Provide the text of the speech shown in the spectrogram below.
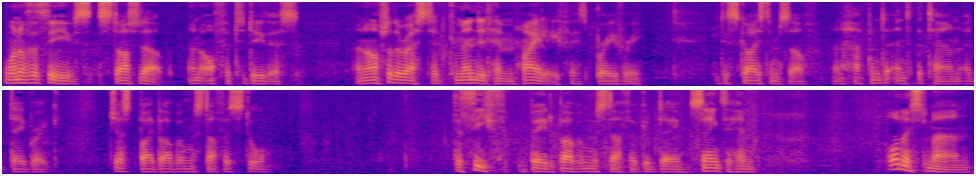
One of the thieves started up and offered to do this, and after the rest had commended him highly for his bravery, he disguised himself and happened to enter the town at daybreak, just by Baba Mustafa's stall. The thief bade Baba Mustafa good day, saying to him, Honest man,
